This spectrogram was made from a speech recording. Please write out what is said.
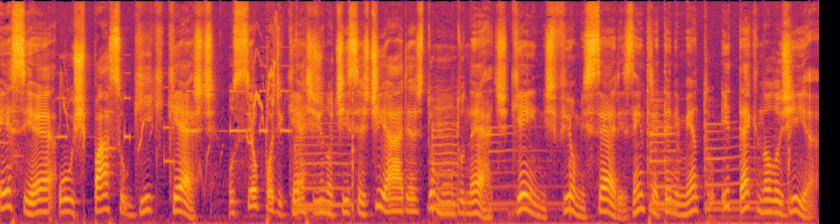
Esse é o Espaço Geekcast, o seu podcast de notícias diárias do mundo nerd, games, filmes, séries, entretenimento e tecnologia.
